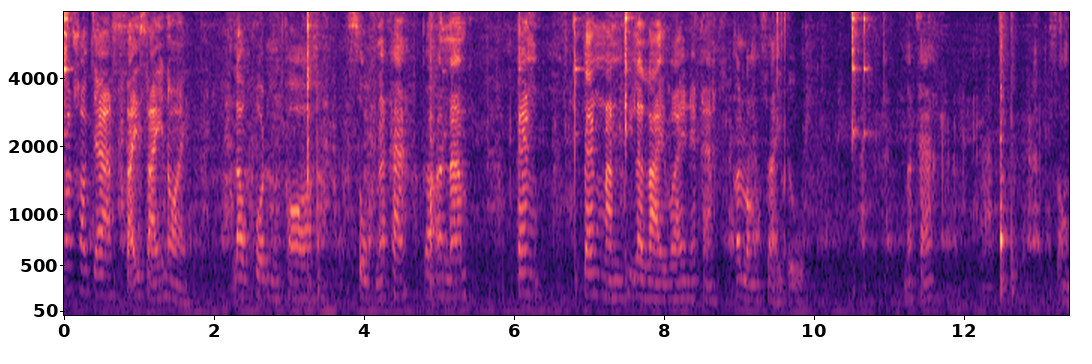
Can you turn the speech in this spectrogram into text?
ว่าเขาจะใสๆหน่อย เราคนพอ สุกนะคะ ก็เอาน้ำแป้งแป้งมันที่ละลายไว้นะคะ ก็ลองใส่ดูนะคะสอง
